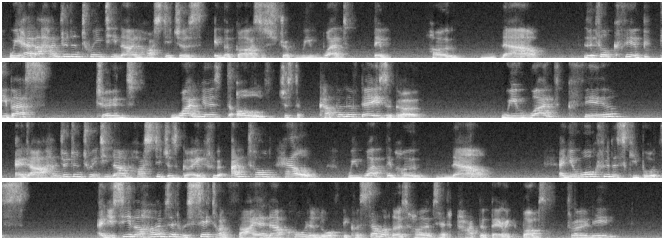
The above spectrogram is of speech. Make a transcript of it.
We have 129 hostages in the Gaza Strip. We want them home now. Little Kfir Bibas turned one years old just a couple of days ago. We want Kfir and our 129 hostages going through untold hell. We want them home now. And you walk through this kibbutz and you see the homes that were set on fire now cordoned off because some of those homes had hyperbaric bombs thrown in.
